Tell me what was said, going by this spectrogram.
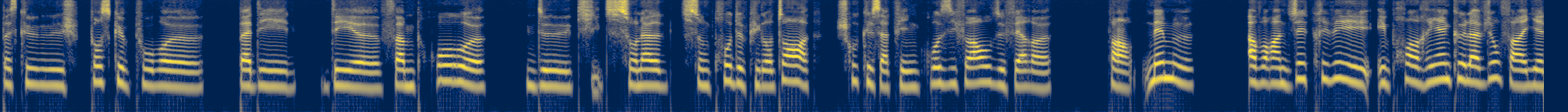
parce que je pense que pour euh, bah, des, des euh, femmes pros euh, de, qui, qui sont là, qui sont pros depuis longtemps, je trouve que ça fait une grosse différence de faire, enfin, même avoir un jet privé et, et prendre rien que l'avion, enfin, il y a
